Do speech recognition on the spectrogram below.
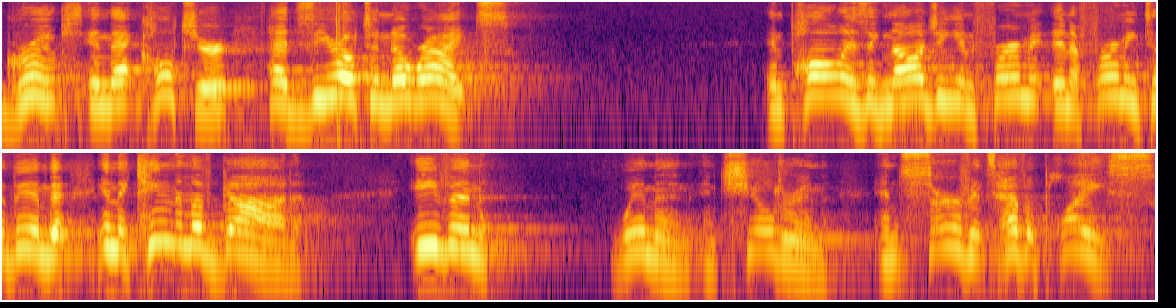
groups in that culture had zero to no rights. And Paul is acknowledging and affirming, to them that in the kingdom of God, even women and children and servants have a place.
